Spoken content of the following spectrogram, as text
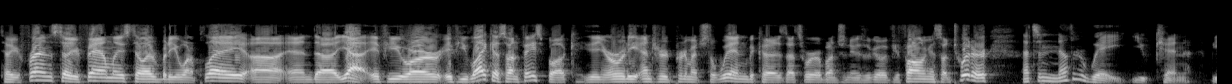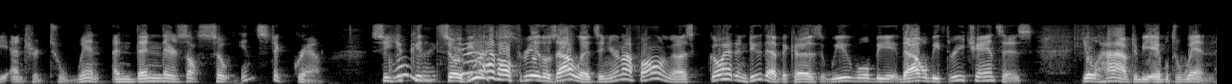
tell your friends, tell your families, tell everybody you want to play, uh, and uh, yeah, if you are if you like us on Facebook, then you're already entered pretty much to win because that's where a bunch of news will go. If you're following us on Twitter, that's another way you can be entered to win. And then there's also Instagram. So you Oh could so if you have all three of those outlets and you're not following us, go ahead and do that because we will be that will be three chances you'll have to be able to win.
